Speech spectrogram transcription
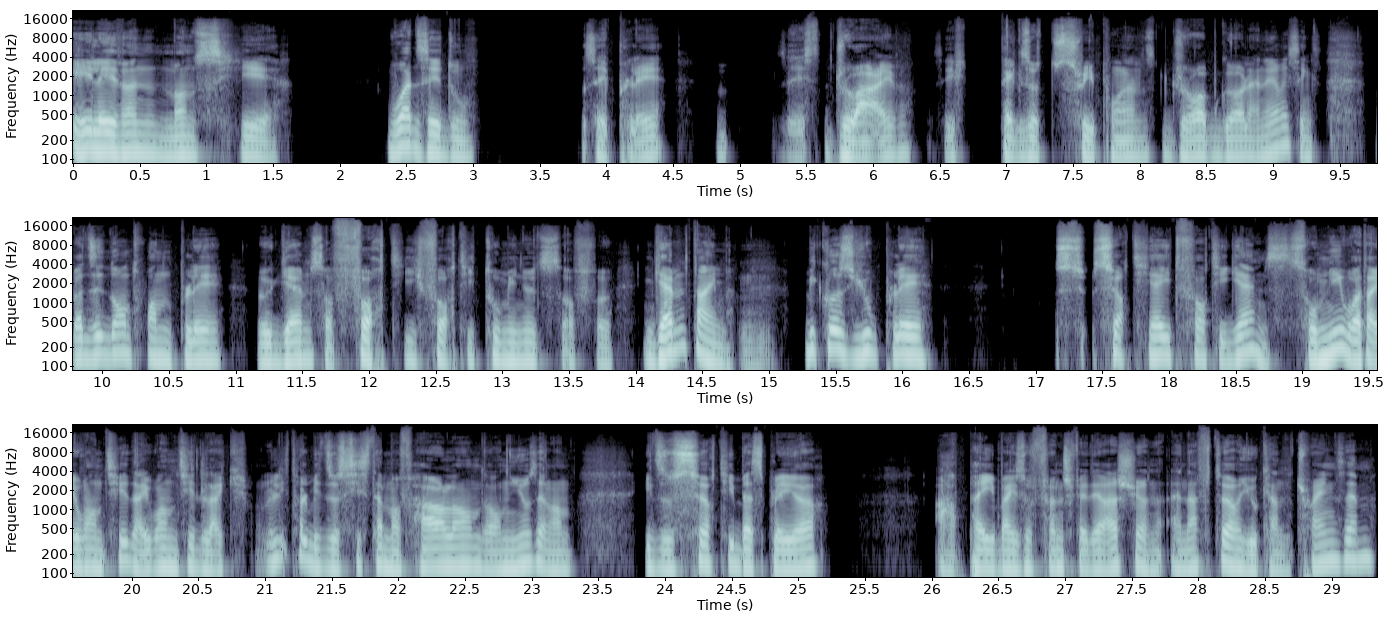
eleven months here, what they do? They play, they drive, take the three points, drop goal and everything. But they don't want to play a games of 40, 42 minutes of uh, game time Mhm. because you play s- 38, 40 games. So me, what I wanted, I wanted like a little bit the system of Ireland or New Zealand. It's the 30 best player are paid by the French Federation. And after you can train them,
